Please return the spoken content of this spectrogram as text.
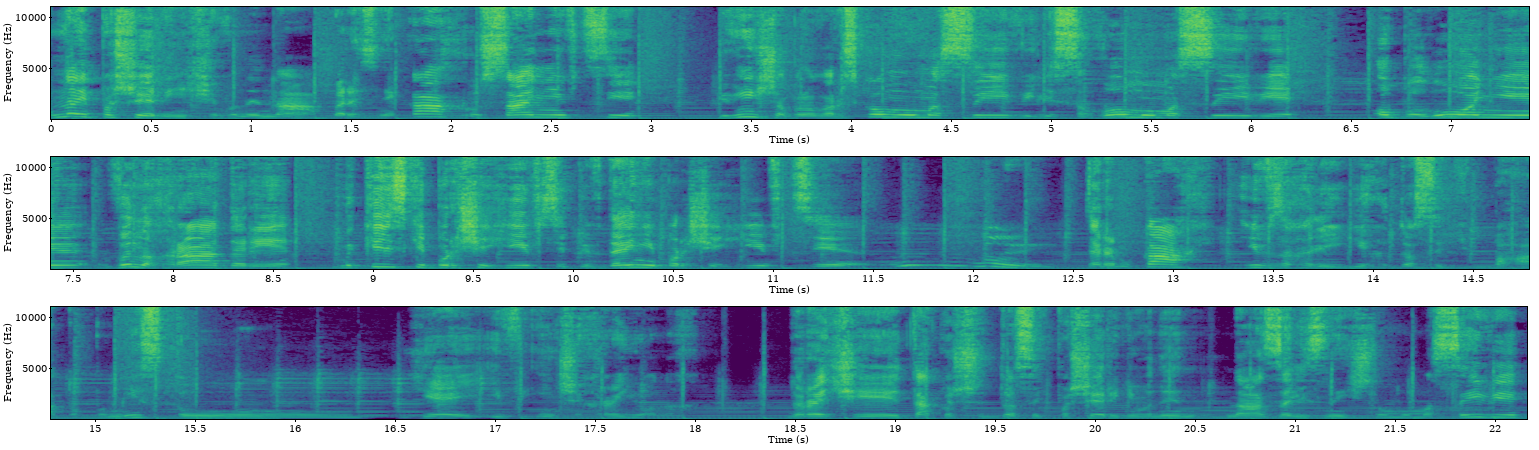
Найпоширеніші вони на Березняках, Русанівці, Північно-Броварському масиві, Лісовому масиві, Оболоні, Виноградарі, Микільській Борщагівці, Південній Борщагівці, ну Теремках, і взагалі їх досить багато по місту є і в інших районах. До речі, також досить поширені вони на залізничному масиві,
